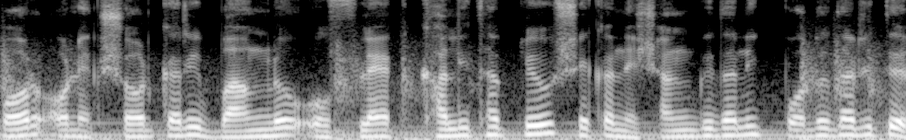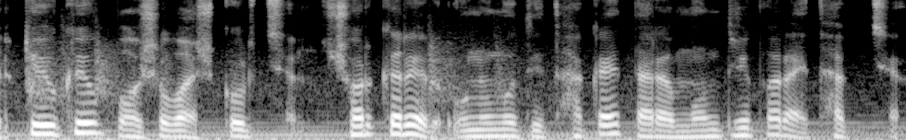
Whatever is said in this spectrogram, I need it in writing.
পর অনেক সরকারি বাংলো ও ফ্ল্যাট খালি থাকলেও সেখানে সাংবিধানিক পদধারীদের কেউ কেউ বসবাস করছেন। সরকারের অনুমতি থাকায় তারা মন্ত্রীপাড়ায় থাকছেন।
